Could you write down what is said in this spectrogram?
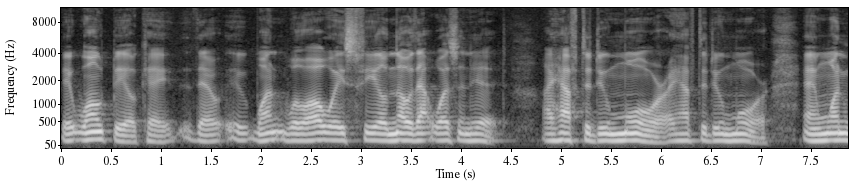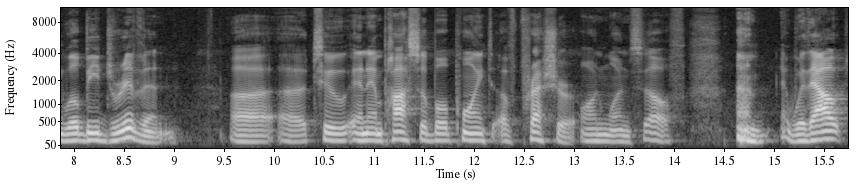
It won't be okay. There, it, one will always feel, no, that wasn't it. I have to do more. I have to do more. And one will be driven uh, uh, to an impossible point of pressure on oneself without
